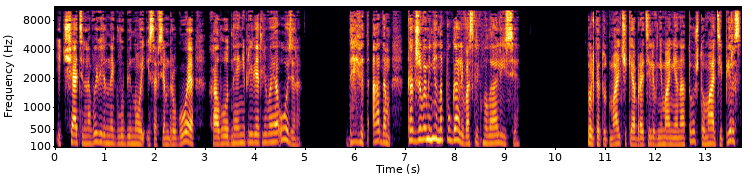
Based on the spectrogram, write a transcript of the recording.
и тщательно выверенной глубиной, и совсем другое — холодное неприветливое озеро. «Дэвид, Адам, как же вы меня напугали!» — воскликнула Алисия. Только тут мальчики обратили внимание на то, что мать и Пирс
